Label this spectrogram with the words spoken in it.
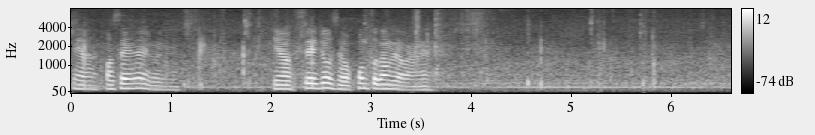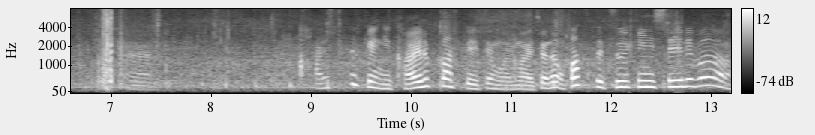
いや忘れないようにね。いや不正乗車は本当ダメだからね。うん。回数券に変えるかって言ってもまあ一応なんかバスで通勤していれば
